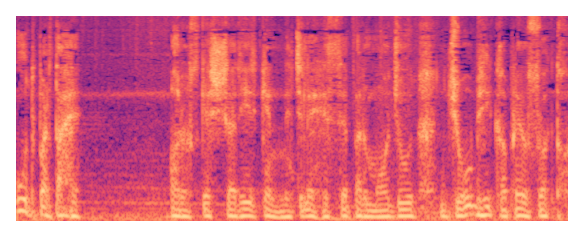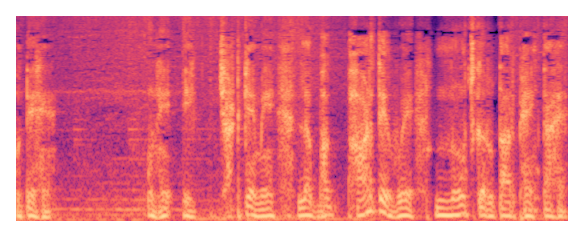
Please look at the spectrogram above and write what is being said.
कूद पड़ता है और उसके शरीर के निचले हिस्से पर मौजूद जो भी कपड़े उस वक्त होते हैं उन्हें एक झटके में लगभग फाड़ते हुए नोच कर उतार फेंकता है।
